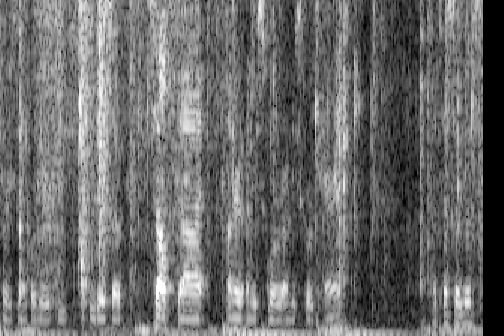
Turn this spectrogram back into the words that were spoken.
for example, here if you see this, so self dot under underscore underscore parent a test service.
